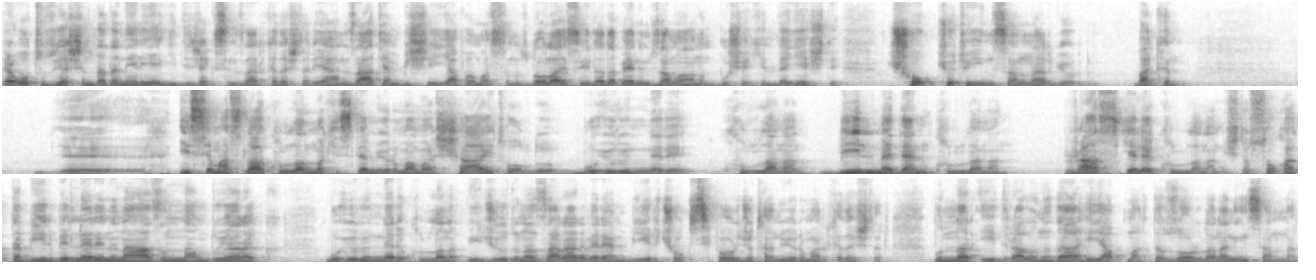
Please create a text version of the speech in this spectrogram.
E 30 yaşında da nereye gideceksiniz arkadaşlar? Yani zaten bir şey yapamazsınız. Dolayısıyla da benim zamanım bu şekilde geçti. Çok kötü insanlar gördüm. Bakın e, isim asla kullanmak istemiyorum ama şahit olduğum bu ürünleri kullanan, bilmeden kullanan rastgele kullanan, işte sokakta birbirlerinin ağzından duyarak bu ürünleri kullanıp vücuduna zarar veren birçok sporcu tanıyorum arkadaşlar. Bunlar idralını dahi yapmakta zorlanan insanlar.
